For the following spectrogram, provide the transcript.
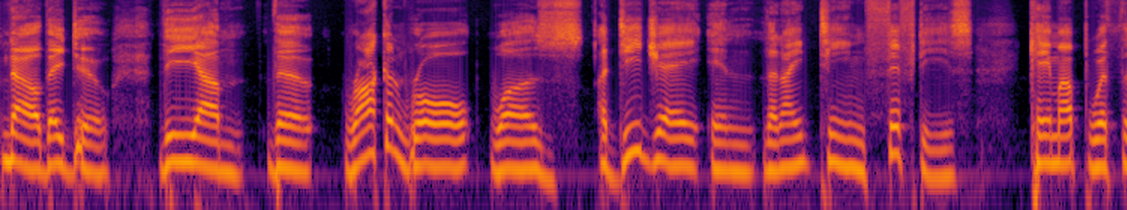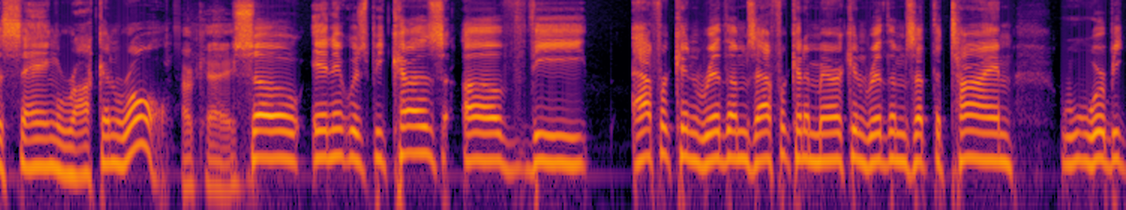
No, they do. The um, the rock and roll was a DJ in the 1950s came up with the saying rock and roll. Okay. So, and it was because of the African rhythms, African American rhythms at the time were be,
